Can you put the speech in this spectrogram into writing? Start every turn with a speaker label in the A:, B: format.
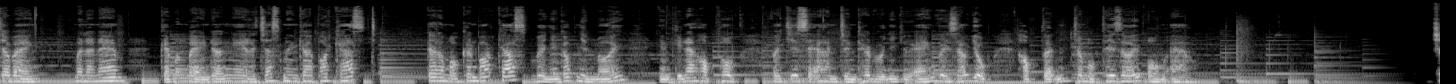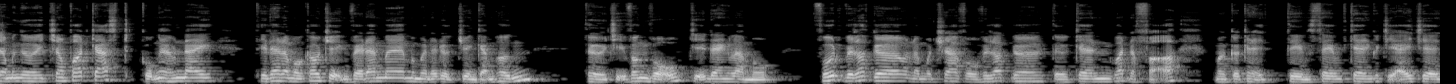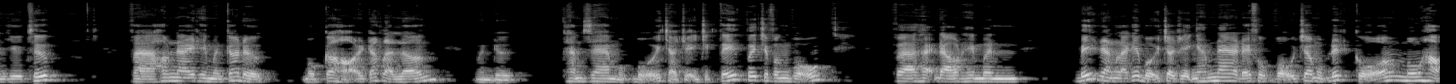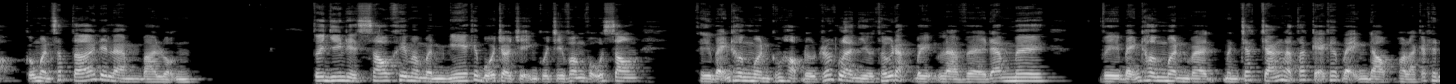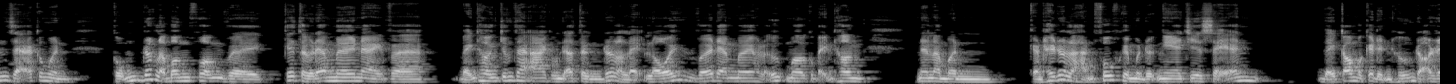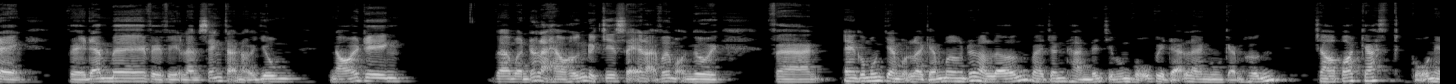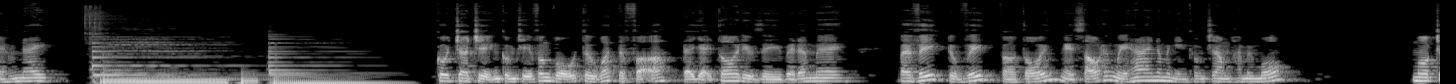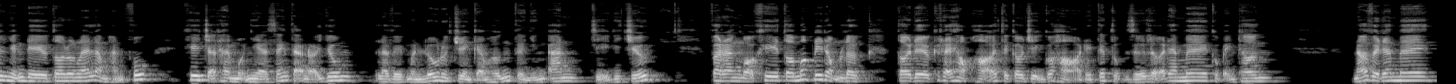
A: Chào bạn, mình là Nam. Cảm ơn bạn đã nghe The Jasmine Guy Podcast. Đây là một kênh podcast về những góc nhìn mới, những kỹ năng học thuật và chia sẻ hành trình theo đuổi những dự án về giáo dục, học tỉnh trong một thế giới ồn ào. Chào mọi người, trong podcast của ngày hôm nay thì đây là một câu chuyện về đam mê mà mình đã được truyền cảm hứng từ chị Vân Vũ. Chị đang là một food vlogger, là một travel vlogger từ kênh What the Phở. Mọi người có thể tìm xem kênh của chị ấy trên YouTube và hôm nay thì mình có được một cơ hội rất là lớn. Mình được tham gia một buổi trò chuyện trực tiếp với Châu Vân Vũ. Và thoạt đầu thì mình biết rằng là cái buổi trò chuyện ngày hôm nay là để phục vụ cho mục đích của môn học của mình sắp tới để làm bài luận. Tuy nhiên thì sau khi mà mình nghe cái buổi trò chuyện của chị Vân Vũ xong, thì bản thân mình cũng học được rất là nhiều thứ đặc biệt là về đam mê. Vì bản thân mình và mình chắc chắn là tất cả các bạn đọc hoặc là các thính giả của mình cũng rất là bâng khoăn về cái từ đam mê này và bản thân chúng ta ai cũng đã từng rất là lạc lối với đam mê hoặc là ước mơ của bản thân. Nên là mình cảm thấy rất là hạnh phúc khi mình được nghe chia sẻ để có một cái định hướng rõ ràng về đam mê, về việc làm sáng tạo nội dung, nói riêng. Và mình rất là hào hứng được chia sẻ lại với mọi người. Và em cũng muốn dành một lời cảm ơn rất là lớn và chân thành đến chị Vân Vũ vì đã là nguồn cảm hứng cho podcast của ngày hôm nay. Cô trò chuyện cùng chị Vân Vũ từ What the Phở đã dạy tôi điều gì về đam mê. Bài viết được viết vào tối ngày 6 tháng 12 năm 2021. Một trong những điều tôi luôn lấy làm hạnh phúc khi trở thành một nhà sáng tạo nội dung là việc mình luôn được truyền cảm hứng từ những anh, chị đi trước. Và rằng mỗi khi tôi mất đi động lực, tôi đều có thể học hỏi từ câu chuyện của họ để tiếp tục giữ lửa đam mê của bản thân. Nói về đam mê,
